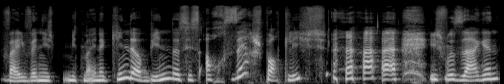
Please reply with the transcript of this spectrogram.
weil wenn ich mit meinen Kindern bin, das ist auch sehr sportlich, ich muss sagen.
